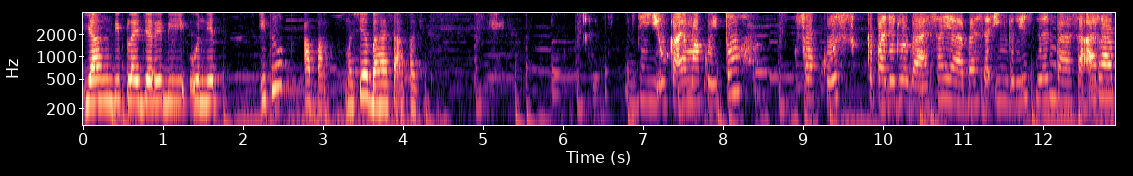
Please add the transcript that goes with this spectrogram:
Yang dipelajari di unit itu apa? Maksudnya bahasa apa gitu? di UKM aku itu fokus kepada dua bahasa ya bahasa Inggris dan bahasa Arab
